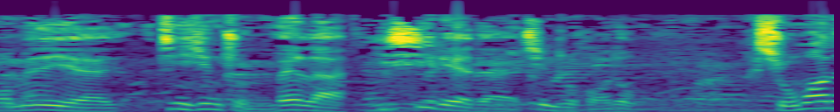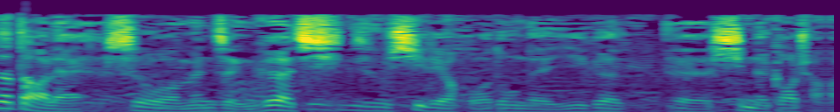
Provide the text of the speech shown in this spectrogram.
我们也精心准备了一系列的庆祝活动。熊猫的到来是我们整个庆祝系列活动的一个呃新的高潮。”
